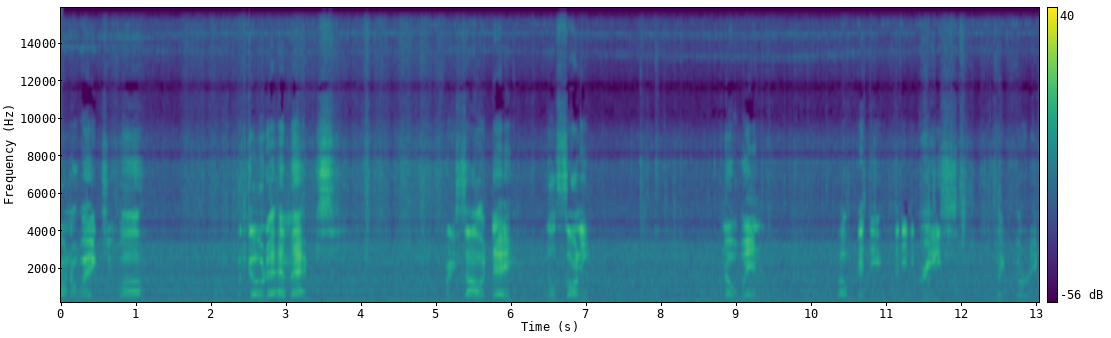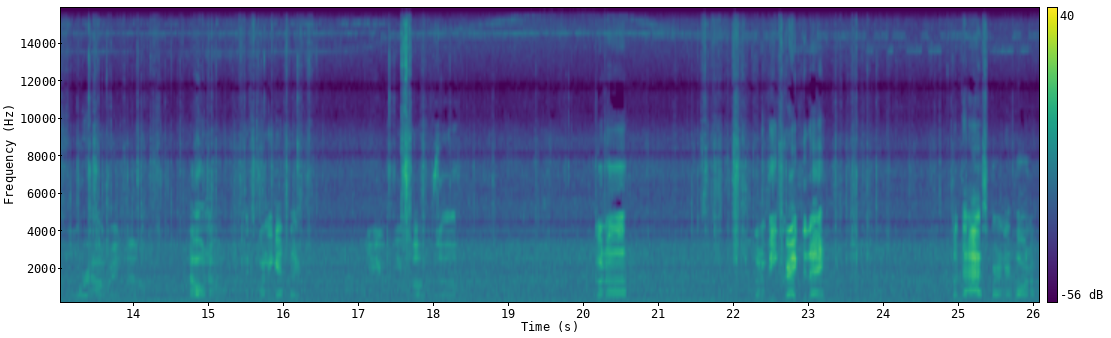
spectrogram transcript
on our way to uh, Pagoda MX. Pretty solid day. A little sunny. No wind. About 50, 50 degrees. It's like 34 out right now. No, no. It's when you get there. You you hope so. Gonna gonna beat Craig today. Put the ass burners on him.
